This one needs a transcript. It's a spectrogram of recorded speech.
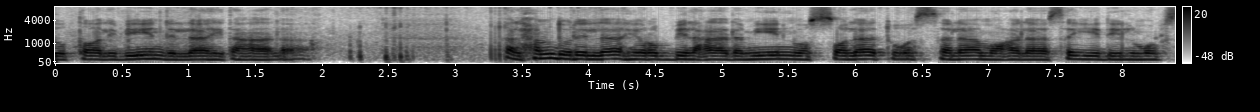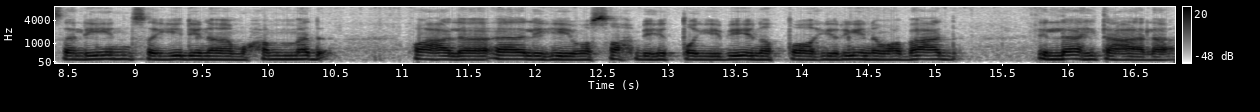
الطالبين لله تعالى. الحمد لله رب العالمين والصلاة والسلام على سيد المرسلين سيدنا محمد وعلى آله وصحبه الطيبين الطاهرين وبعد لله تعالى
